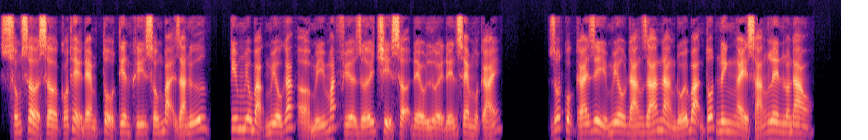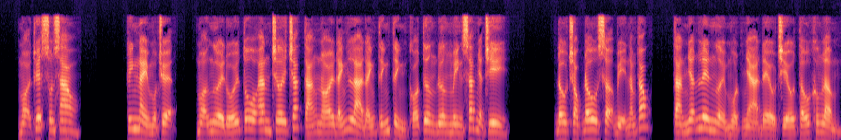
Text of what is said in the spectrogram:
sống sờ sờ có thể đem tổ tiên khí sống bại gia nữ, kim miêu bạc miêu gác ở mí mắt phía dưới chỉ sợ đều lười đến xem một cái. Rốt cuộc cái gì miêu đáng giá nàng đối bạn tốt ninh ngày sáng lên loan đao. Mọi thuyết xôn xao. Kinh này một chuyện, mọi người đối tô ăn chơi chắc táng nói đánh là đánh tính tình có tương đương minh xác nhận chi. Đầu chọc đâu sợ bị nắm tóc, tàn nhẫn lên người một nhà đều chiếu tấu không lầm.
